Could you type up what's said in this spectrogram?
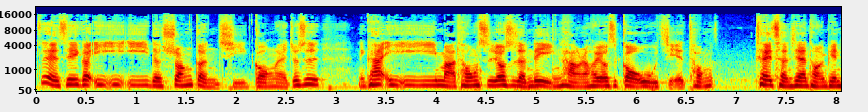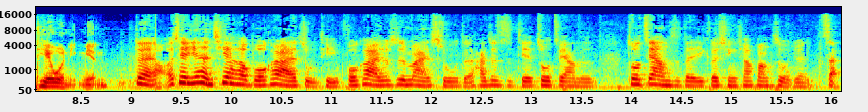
这也是一个一一一的双梗齐功哎，就是你看一一一嘛，同时又是人力银行，然后又是购物节，同可以呈现在同一篇贴文里面。对，而且也很切合博客来的主题。博客来就是卖书的，他就直接做这样的做这样子的一个行销方式，我觉得很赞。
